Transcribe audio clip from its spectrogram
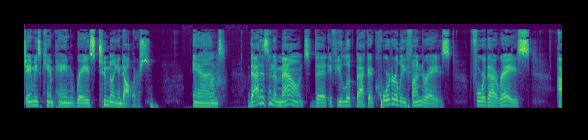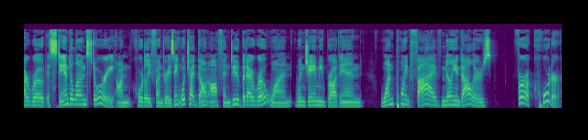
Jaime's campaign raised $2 million. And huh. that is an amount that, if you look back at quarterly fundraise for that race, I wrote a standalone story on quarterly fundraising, which I don't often do, but I wrote one when Jaime brought in $1.5 million for a quarter.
